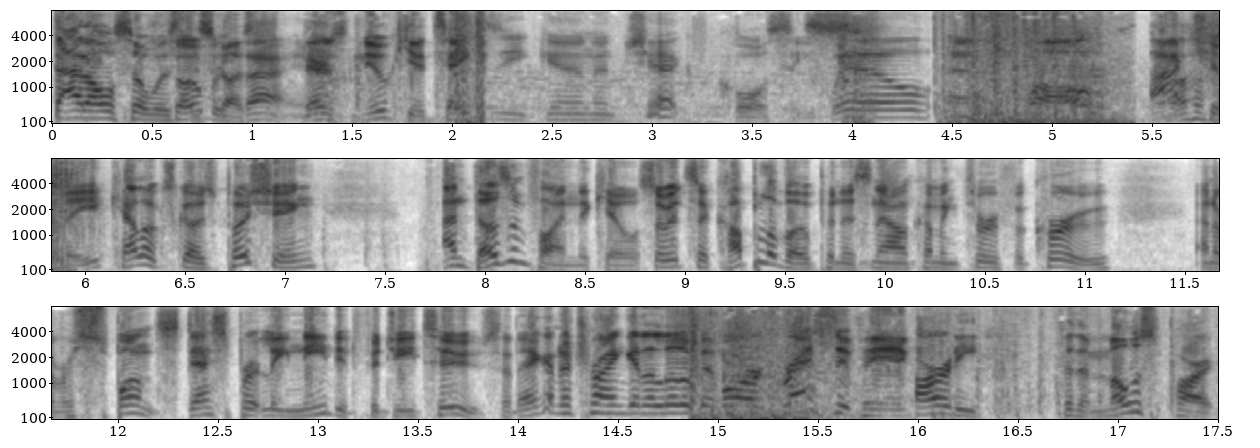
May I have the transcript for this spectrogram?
That also was So was disgusting. that, yeah. There's nukkye taking Is he gonna check? Of course he will. And well, oh. actually, keloqz goes pushing and doesn't find the kill. So it's a couple of openers now coming through for KRÜ, and a response desperately needed for G2. So they're gonna try and get a little bit more aggressive here. party for the most part,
